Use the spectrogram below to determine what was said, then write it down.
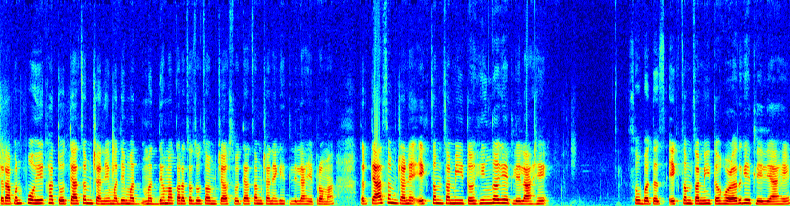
तर आपण पोहे खातो त्या चमच्याने मध्ये मध मध्यम आकाराचा जो चमचा असतो त्या चमच्याने घेतलेला आहे प्रमाण. तर त्या चमच्याने एक चमचा मी इथं हिंग घेतलेला आहे. सोबतच एक चमचा मी इथं हळद घेतलेली आहे.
